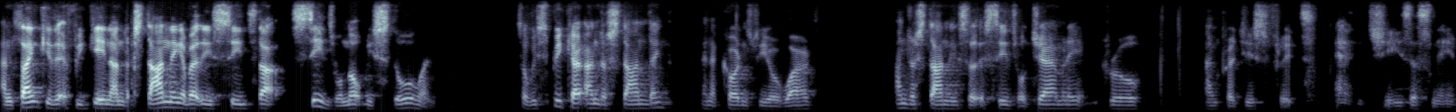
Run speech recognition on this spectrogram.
And thank you that if we gain understanding about these seeds, that seeds will not be stolen. So we speak out understanding in accordance with your word, understanding so the seeds will germinate, grow, and produce fruit. In Jesus' name.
